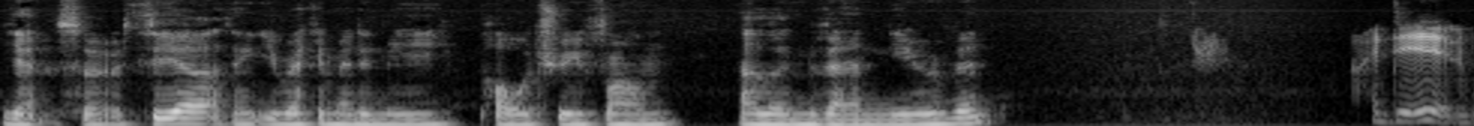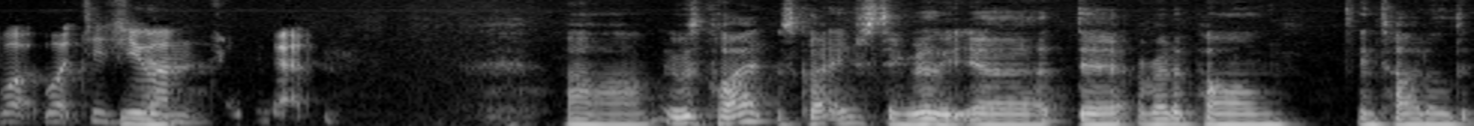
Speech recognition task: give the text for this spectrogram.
yeah, so Thea, I think you recommended me poetry from Ellen van Neerven. I did. What What did you Yeah. um think about? Um, it was quite it was quite interesting, really. Uh, the, I read a poem entitled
